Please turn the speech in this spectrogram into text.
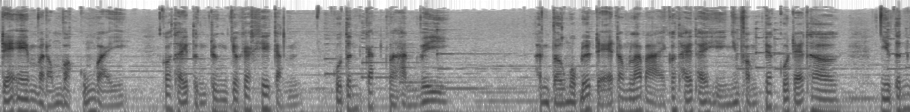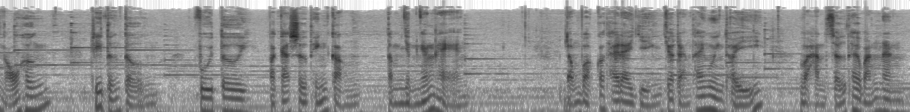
Trẻ em và động vật cũng vậy, có thể tượng trưng cho các khía cạnh của tính cách và hành vi. Hình tượng một đứa trẻ trong lá bài có thể thể hiện những phẩm chất của trẻ thơ như tính ngẫu hứng, trí tưởng tượng, vui tươi và cả sự thiển cận, tầm nhìn ngắn hạn. Động vật có thể đại diện cho trạng thái nguyên thủy và hành xử theo bản năng.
